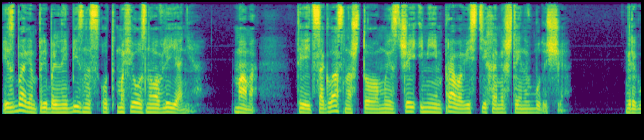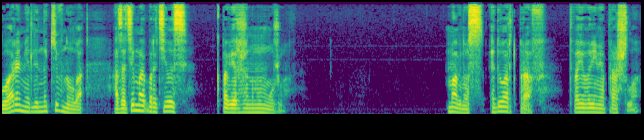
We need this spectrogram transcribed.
избавим прибыльный бизнес от мафиозного влияния. Мама, ты ведь согласна, что мы с Джей имеем право вести Хаммерштейн в будущее?» Григуара медленно кивнула, а затем обратилась к поверженному мужу. «Магнус, Эдуард прав. Твое время прошло.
